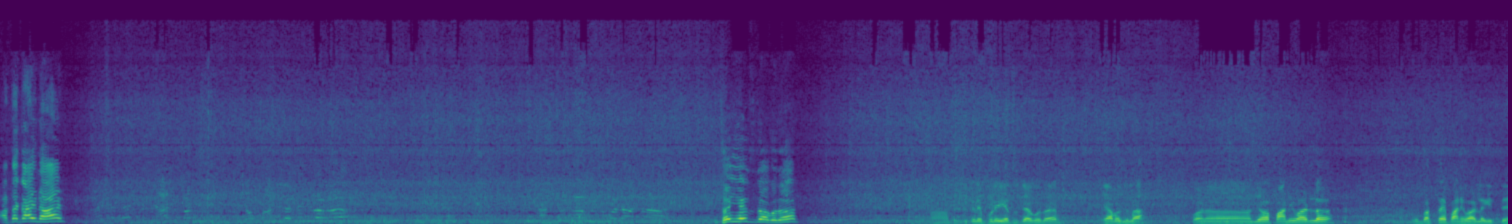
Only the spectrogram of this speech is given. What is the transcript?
आता काय नाही? येत होतं अगोदर. तर तिकडे पुढे येत होते अगोदर या बाजूला. पण जेव्हा पाणी वाढलं तुम्ही बघताय पाणी वाढलं किती.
